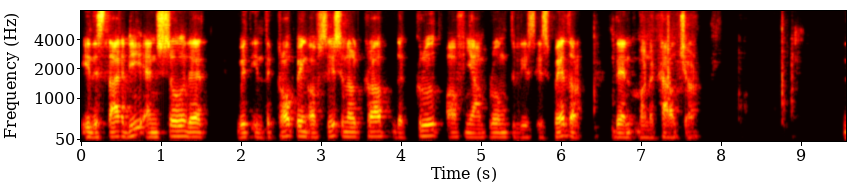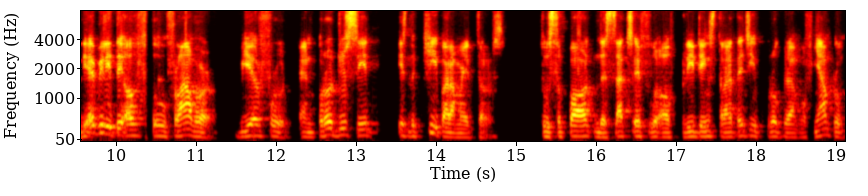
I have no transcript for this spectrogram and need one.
in the study and show that with intercropping of seasonal crop, the growth of Nyamplung trees is better than monoculture. The ability of to flower, bear fruit, and produce seed is the key parameters to support the successful of breeding strategy program of Nyamplung,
